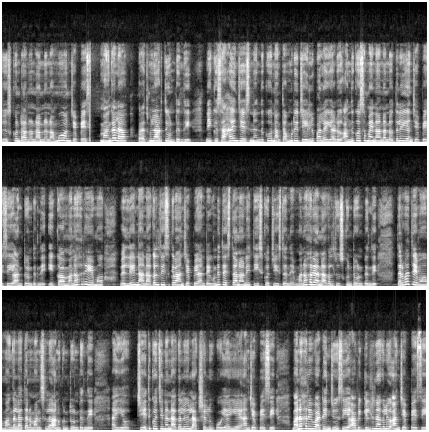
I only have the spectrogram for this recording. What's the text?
చూసుకుంటాను నన్ను నమ్ము అని చెప్పేసి మంగళ బ్రతిమలాడుతూ ఉంటుంది. నీకు సహాయం చేసినందుకు నా తమ్ముడు జైలు పాలయ్యాడు అందుకోసమైనా నన్ను వదిలేయి అని చెప్పేసి అంటుంటుంది ఇక మనోహరి ఏమో వెళ్ళి నా నగలు తీసుకురా అని చెప్పి అంటే ఉండి తెస్తానని తీసుకొచ్చి ఇస్తుంది. మనోహరి ఆ నగలు చూసుకుంటూ ఉంటుంది. తర్వాత ఏమో మంగళ తన మనసులో అనుకుంటూ ఉంటుంది. అయ్యో చేతికొచ్చిన నగలు లక్షలు పోయాయే అని చెప్పేసి మనోహరి వాటిని చూసి అవి గిల్ట్ నగలు అని చెప్పేసి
